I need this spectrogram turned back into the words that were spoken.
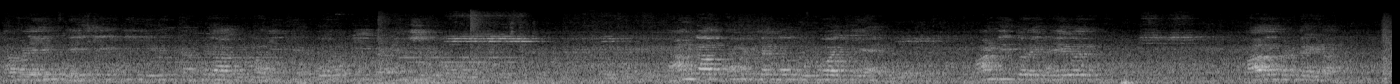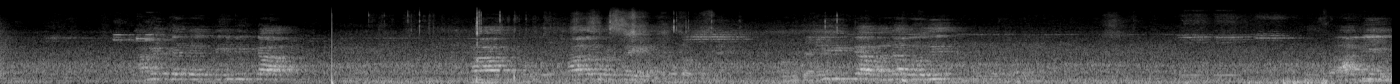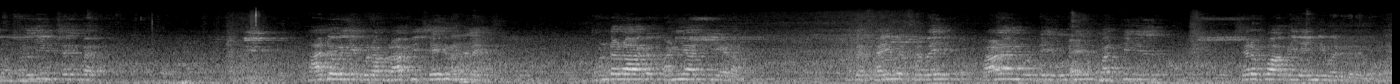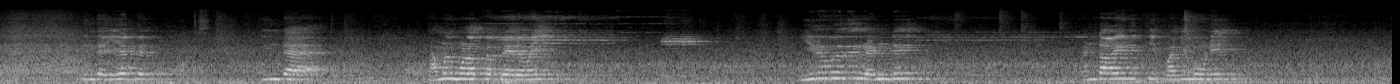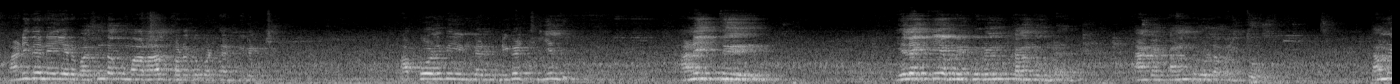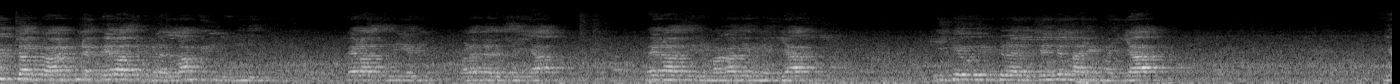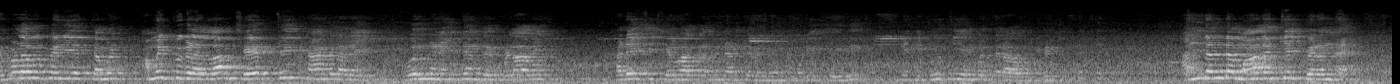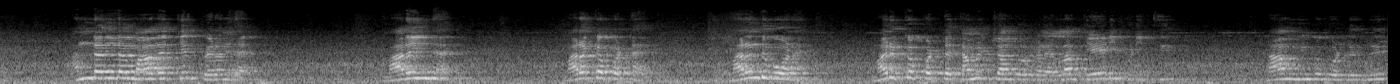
தமிழையும் தேசியத்தையும் இரு கண்களால் மதித்து போற்றி வணங்கி நான்காம் தமிழ்ச்சங்கம் உருவாக்கிய ஆண்டித்துறை தேவர் பாதம் பெற்ற இடம் தமிழ்ச்சங்கம் திருவிக்கா பா- பாதம் பெற்ற இடம் திருவிக்கா வந்தபோது ராபி சொல்லின் செல்வர் ராஜவல்லிபுரம் ராபி சேதுபிள்ளை தொண்டராக பணியாற்றிய இடம் இந்த சைவ சபை பாலாங்குட்டை ஊரில் மத்தியில் சிறப்பாக இயங்கி வருகிறது இந்த இயக்க இந்த தமிழ் முழக்க பேரவை இருபது ரெண்டு ரெண்டாயிரத்தி பதிமூணில் மனிதநேயர் வசந்தகுமாரால் தொடங்கப்பட்ட நிகழ்ச்சி. அப்பொழுது எங்கள் நிகழ்ச்சியில் அனைத்து இலக்கிய அமைப்புகளும் கலந்து கொண்டது. நாங்கள் கலந்து கொள்ள வைத்தோம். தமிழ் சான்று ஆற்றின பேராசிரியர்கள் எல்லாம் இங்கு உண்டு பேராசிரியர் வளநரசையா பேராசிரியர் மகாதேவன் ஐயா இங்கே இருக்கிற செந்தில் நாயகம் ஐயா எவ்வளவு பெரிய தமிழ் அமைப்புகள் எல்லாம் சேர்த்து நாங்கள் அதை ஒருங்கிணைந்து அந்த விழாவை கடைசி செவ்வாய்க்கிழமை நடத்த வேண்டும் என்று முடிவு செய்து இன்னைக்கு நூற்றி எண்பத்தராவது நிகழ்ச்சி. நடந்தது அந்தந்த மாதத்தில் பிறந்த அந்தந்த மாதத்தில் பிறந்த மறைந்த மறக்கப்பட்ட மறந்து போன மறுக்கப்பட்ட தமிழ் சான்றோர்கள் எல்லாம் தேடி பிடித்து நாம் இங்கு கொண்டிருந்து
